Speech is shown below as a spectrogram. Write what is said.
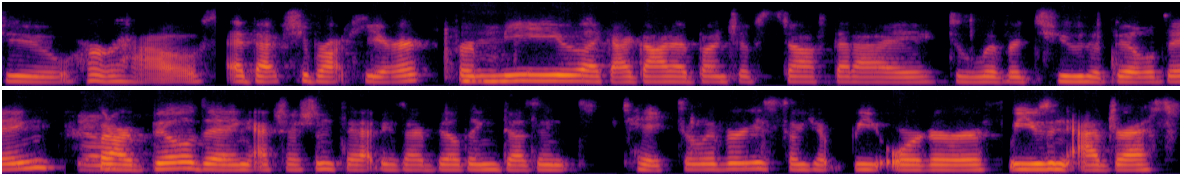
to her house and that she brought here. For Mhm. me, like I got a bunch of stuff that I delivered to the building. Yeah. But our building, actually I shouldn't say that because our building doesn't take deliveries. So we order, we use an address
